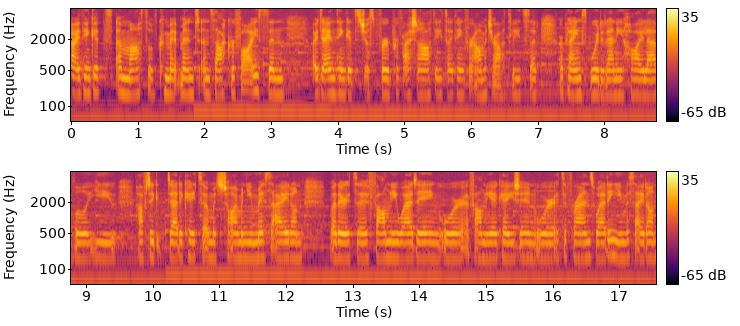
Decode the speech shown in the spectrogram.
I think it's a massive commitment and sacrifice and I don't think it's just for professional athletes. I think for amateur athletes that are playing sport at any high level, you have to dedicate so much time and you miss out on whether it's a family wedding or a family occasion or it's a friend's wedding, you miss out on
